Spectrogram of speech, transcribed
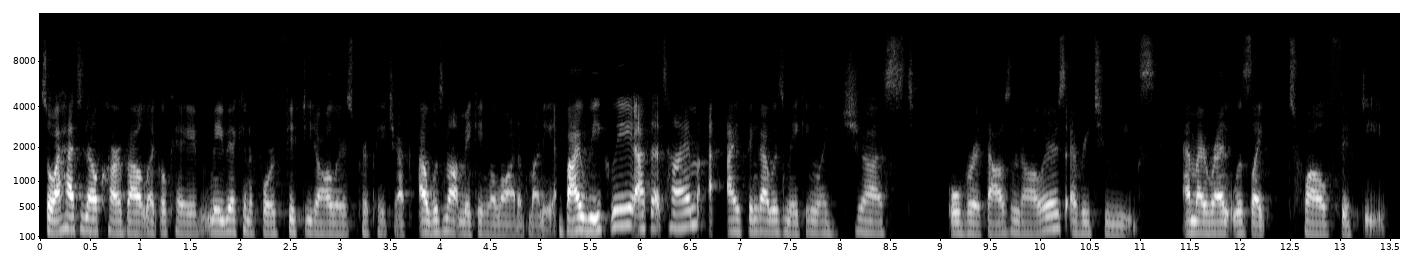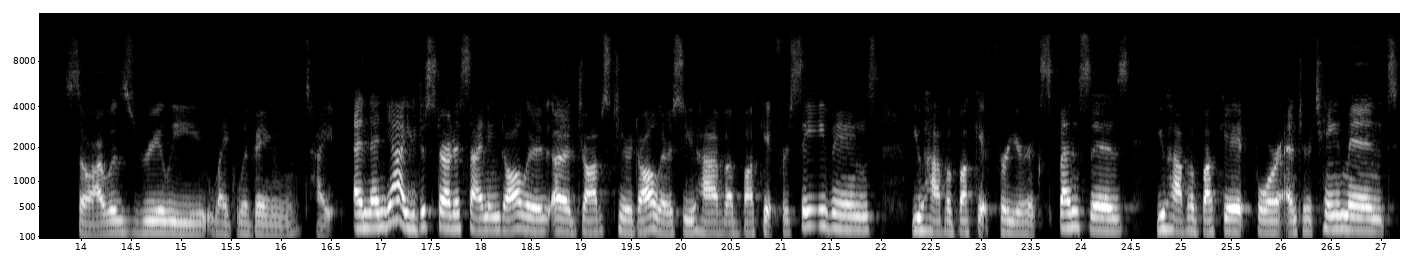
So I had to now carve out, like, okay, maybe I can afford $50 per paycheck. I was not making a lot of money. Bi weekly at that time, I think I was making like just over a $1,000 every two weeks. And my rent was like 1250 So I was really like living tight. And then, yeah, you just start assigning dollars, uh, jobs to your dollars. So you have a bucket for savings, you have a bucket for your expenses, you have a bucket for entertainment,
